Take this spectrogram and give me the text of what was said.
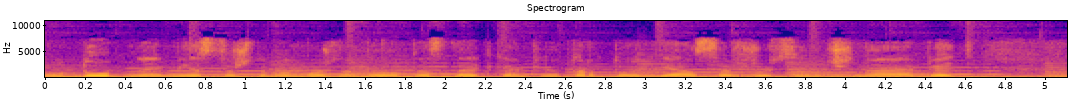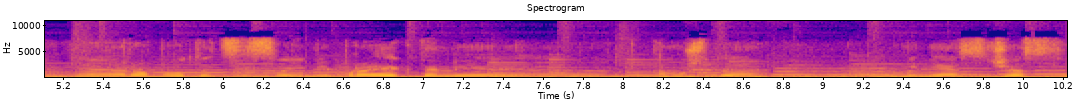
удобное место, чтобы можно было достать компьютер, то я сажусь и начинаю опять э, работать со своими проектами, э, потому что у меня сейчас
